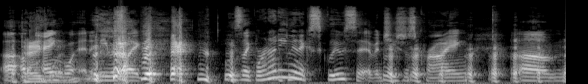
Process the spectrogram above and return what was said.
uh, a, penguin. penguin. and he was like he's like we're not even exclusive and she's just crying um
